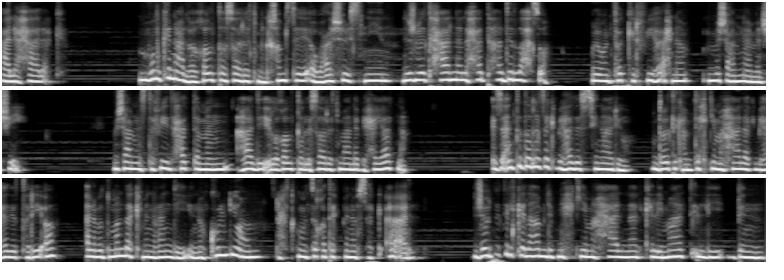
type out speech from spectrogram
على حالك. ممكن على غلطة صارت من خمسة أو عشر سنين نجلد حالنا لحد هذه اللحظة. ولو نفكر فيها إحنا مش عم نعمل شي. مش عم نستفيد حتى من هذه الغلطة اللي صارت معنا بحياتنا. إذا أنت ضلتك بهذا السيناريو وضلتك عم تحكي مع حالك بهذه الطريقة أنا بضمن لك من عندي إنه كل يوم رح تكون ثقتك بنفسك أقل. جودة الكلام اللي بنحكيه مع حالنا الكلمات اللي بن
